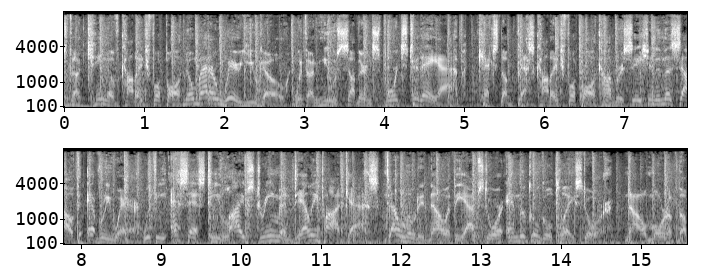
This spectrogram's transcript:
Catch the king of college football no matter where you go with a new Southern Sports Today app. Catch the best college football conversation in the South everywhere with the SST live stream and daily podcast. Downloaded now at the App Store and the Google Play Store. Now, more of the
